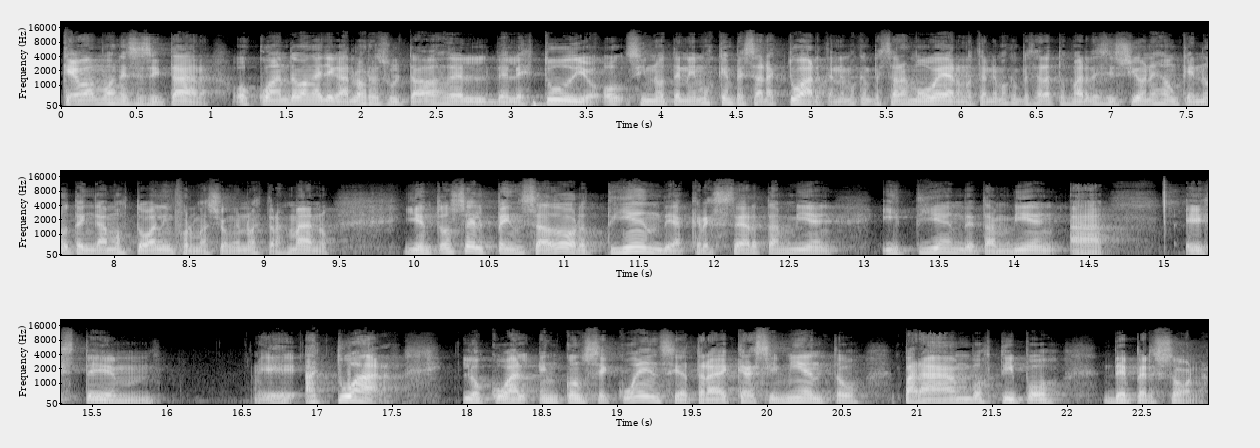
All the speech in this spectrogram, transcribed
qué vamos a necesitar o cuándo van a llegar los resultados del, estudio, o si no tenemos que empezar a actuar, tenemos que empezar a movernos, tenemos que empezar a tomar decisiones aunque no tengamos toda la información en nuestras manos. Y entonces el pensador tiende a crecer también y tiende también a este, eh, actuar lo cual en consecuencia trae crecimiento para ambos tipos de personas.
